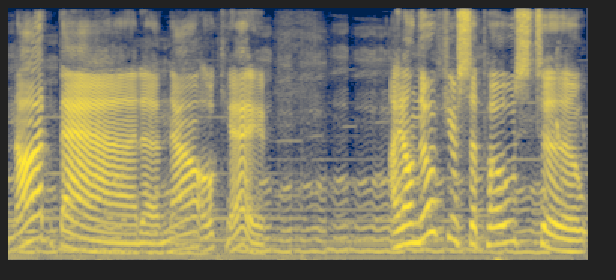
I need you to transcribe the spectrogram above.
Not bad. Uh, now, okay. I don't know if you're supposed to,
